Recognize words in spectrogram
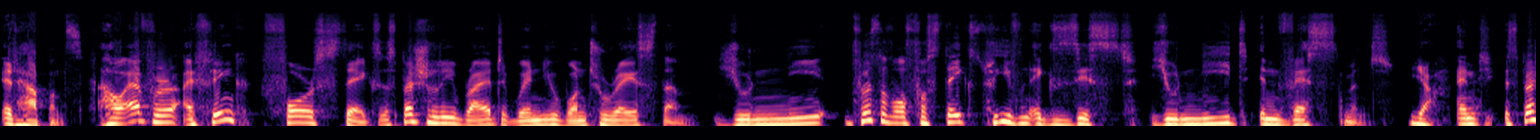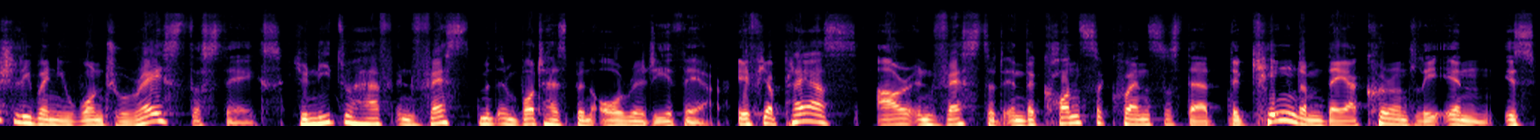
It happens. However, I think for stakes, especially right when you want to raise them, you need, first of all, for stakes to even exist, you need investment. Yeah. And especially when you want to raise the stakes, you need to have investment in what has been already there. If your players are invested in the consequences that the kingdom they are currently in is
